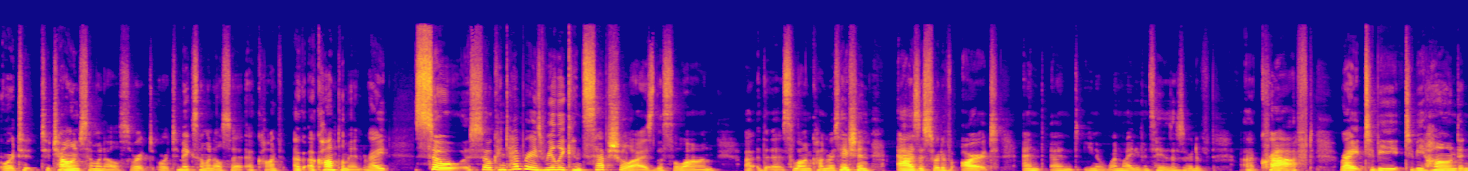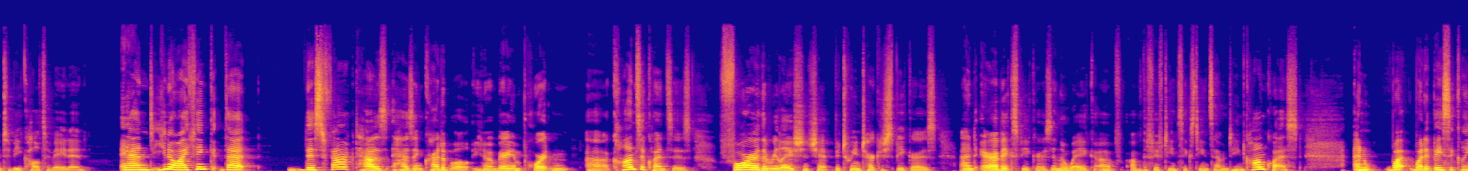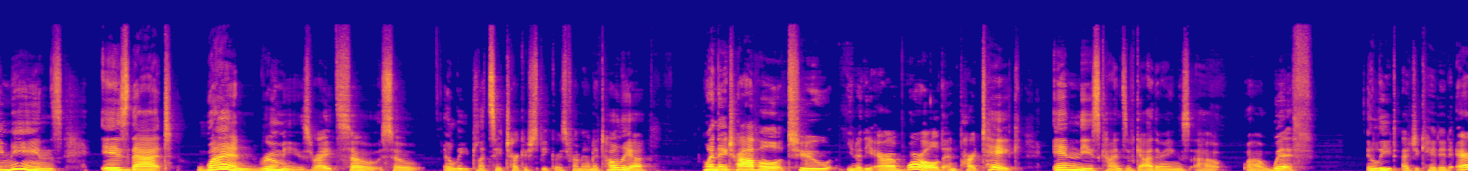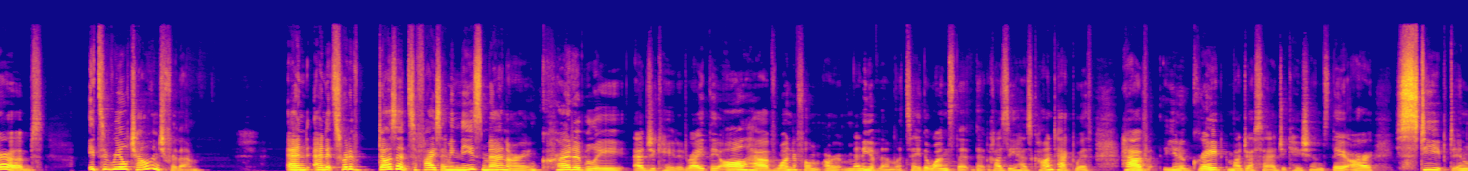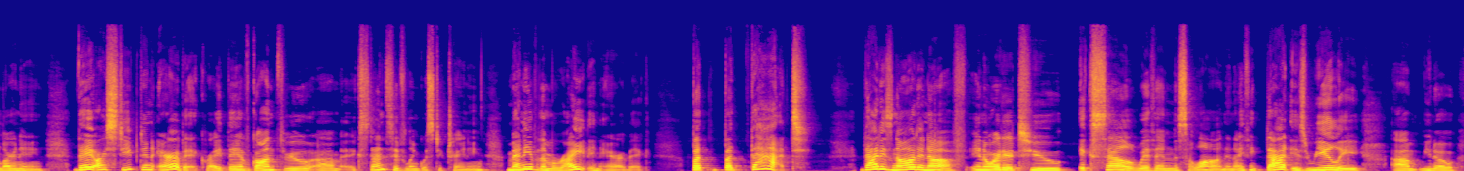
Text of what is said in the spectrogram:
or to, to challenge someone else or, or to make someone else a, a, conf, a, a compliment, right? So, so contemporaries really conceptualize the salon, uh, the salon conversation as a sort of art and, and, you know, one might even say as a sort of uh, craft, right? To be, to be honed and to be cultivated. And, you know, I think that this fact has, has incredible, you know, very important uh, consequences for the relationship between Turkish speakers and Arabic speakers in the wake of, of the 15, 16, 17 conquest. And what, what it basically means is that when Rumis, right, so, so elite, let's say Turkish speakers from Anatolia, when they travel to you know the Arab world and partake in these kinds of gatherings uh, uh, with elite educated Arabs, it's a real challenge for them. And and it sort of doesn't suffice. I mean, these men are incredibly educated, right? They all have wonderful, or many of them, let's say, the ones that that Ghazi has contact with, have you know great madrasa educations. They are steeped in learning. They are steeped in Arabic, right? They have gone through um, extensive linguistic training. Many of them write in Arabic, but but that that is not enough in order to excel within the salon. And I think that is really, um, you know,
